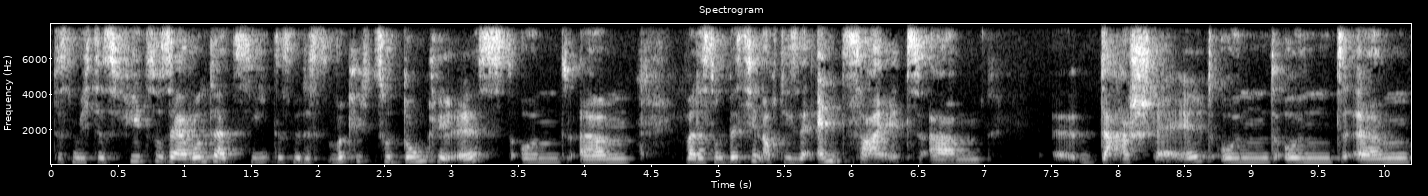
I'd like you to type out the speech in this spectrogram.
dass mich das viel zu sehr runterzieht, dass mir das wirklich zu dunkel ist und ähm, weil das so ein bisschen auch diese Endzeit ähm, äh, darstellt und, und ähm,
